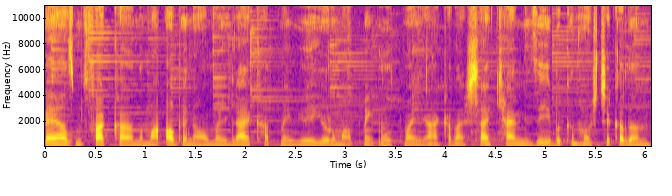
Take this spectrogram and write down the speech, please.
Beyaz Mutfak kanalıma abone olmayı, like atmayı ve yorum atmayı unutmayın arkadaşlar. Kendinize iyi bakın. Hoşçakalın.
